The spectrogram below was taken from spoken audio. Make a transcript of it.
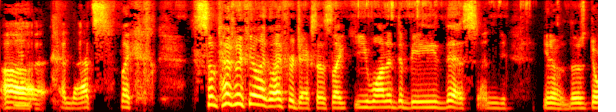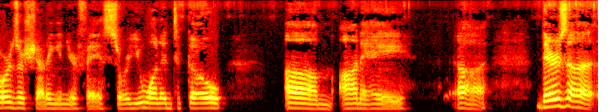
Uh, yeah. and that's like sometimes we feel like life rejects us. Like you wanted to be this, and you know those doors are shutting in your face, or you wanted to go um, on a. Uh, there's a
